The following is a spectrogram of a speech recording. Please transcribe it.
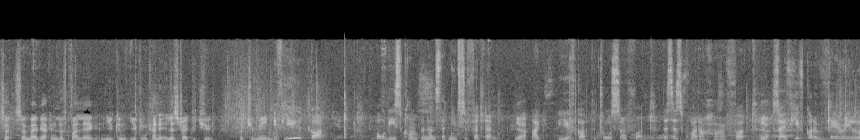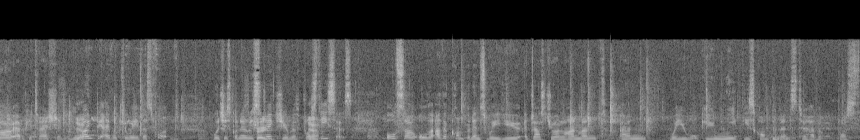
So, so maybe I can lift my leg, and you can you can kind of illustrate what you what you mean. if you've got all these components that needs to fit in Yeah. like you've got the torso foot this is quite a high foot Yeah. so if you've got a very low amputation you Yeah. won't be able to wear this foot which is going to True. restrict you with Yeah. prosthesis also all the other components where you adjust your alignment and where you walk you need these components to have a pros-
